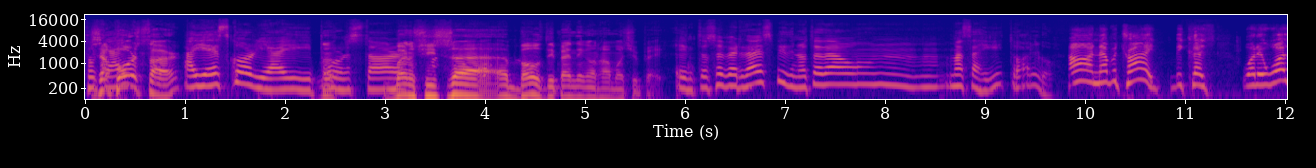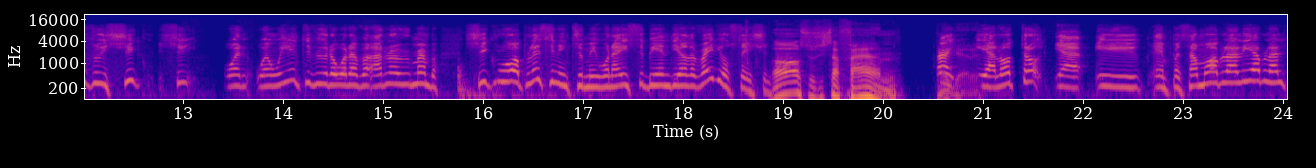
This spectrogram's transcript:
She's a porn star. Hay escort y hay porn star. Bueno, she's uh, both depending on how much you pay. Entonces, ¿verdad, Speedy? ¿No te da un masajito o algo? No, I never tried because what it was, Luis, she, she, when, when we interviewed or whatever, I don't remember. She grew up listening to me when I used to be in the other radio station. Oh, so she's a fan. Right. Y al otro, ya, y empezamos a hablar y hablar.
